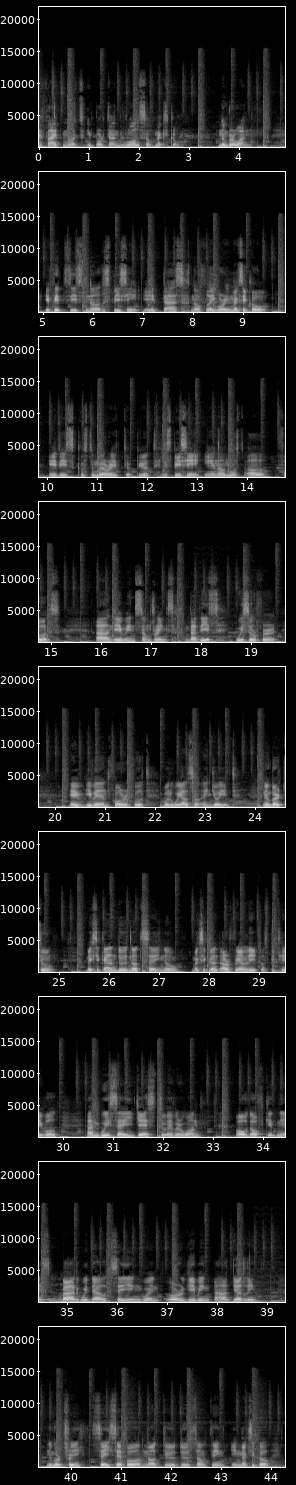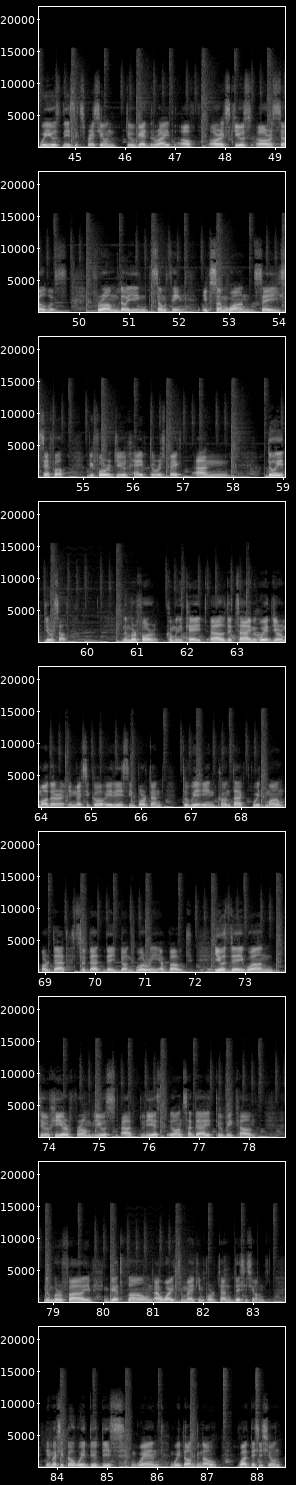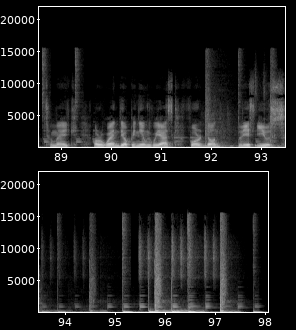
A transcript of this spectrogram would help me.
The five most important rules of Mexico. Number one. If it is not spicy, it has no flavor in Mexico. It is customary to put spicy in almost all foods and even some drinks. That is, we suffer even for food, but we also enjoy it. Number two, Mexicans do not say no. Mexicans are friendly, hospitable, and we say yes to everyone out of kindness, but without saying when or giving a deadline. Number three, say ZAFO not to do something in Mexico. We use this expression to get rid of or excuse ourselves from doing something. If someone says ZAFO before you have to respect and do it yourself. Number four, communicate all the time with your mother in Mexico. It is important to be in contact with mom or dad so that they don't worry about you. They want to hear from you at least once a day to be calm. Number five, get found a way to make important decisions. In Mexico, we do this when we don't know what decision to make or when the opinion we ask for don't please use.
